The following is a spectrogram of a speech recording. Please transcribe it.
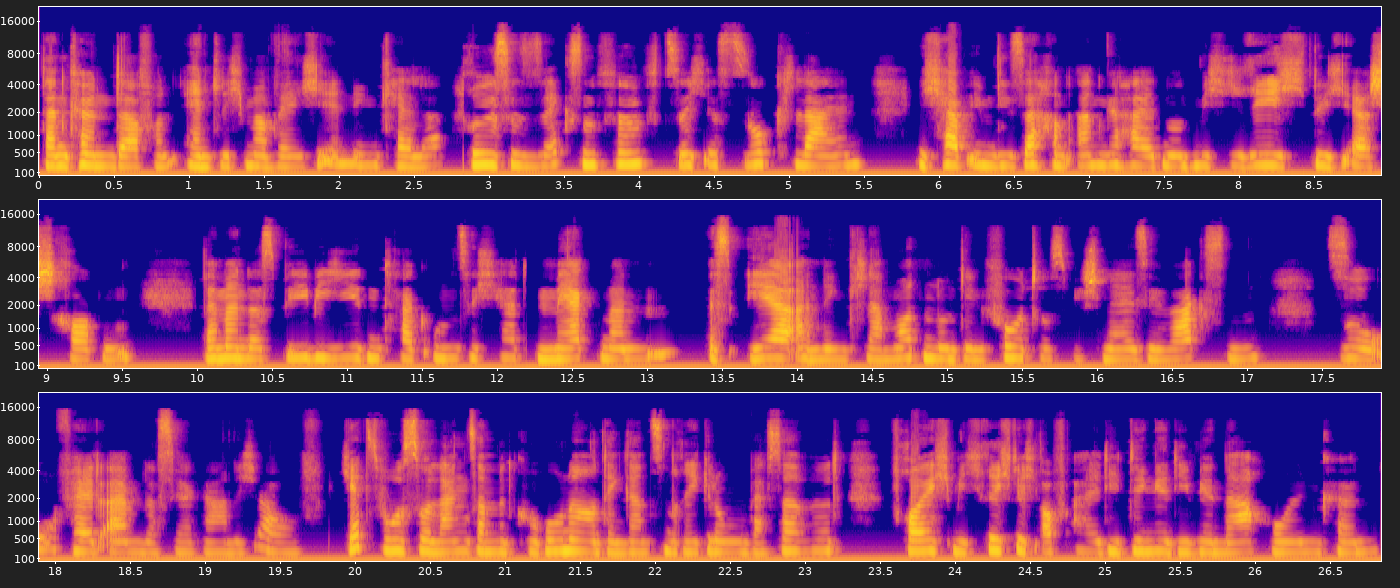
Dann können davon endlich mal welche in den Keller. Größe 56 ist so klein. Ich habe ihm die Sachen angehalten und mich richtig erschrocken. Wenn man das Baby jeden Tag um sich hat, merkt man es eher an den Klamotten und den Fotos, wie schnell sie wachsen. So fällt einem das ja gar nicht auf. Jetzt, wo es so langsam mit Corona und den ganzen Regelungen besser wird, freue ich mich richtig auf all die Dinge, die wir nachholen können.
